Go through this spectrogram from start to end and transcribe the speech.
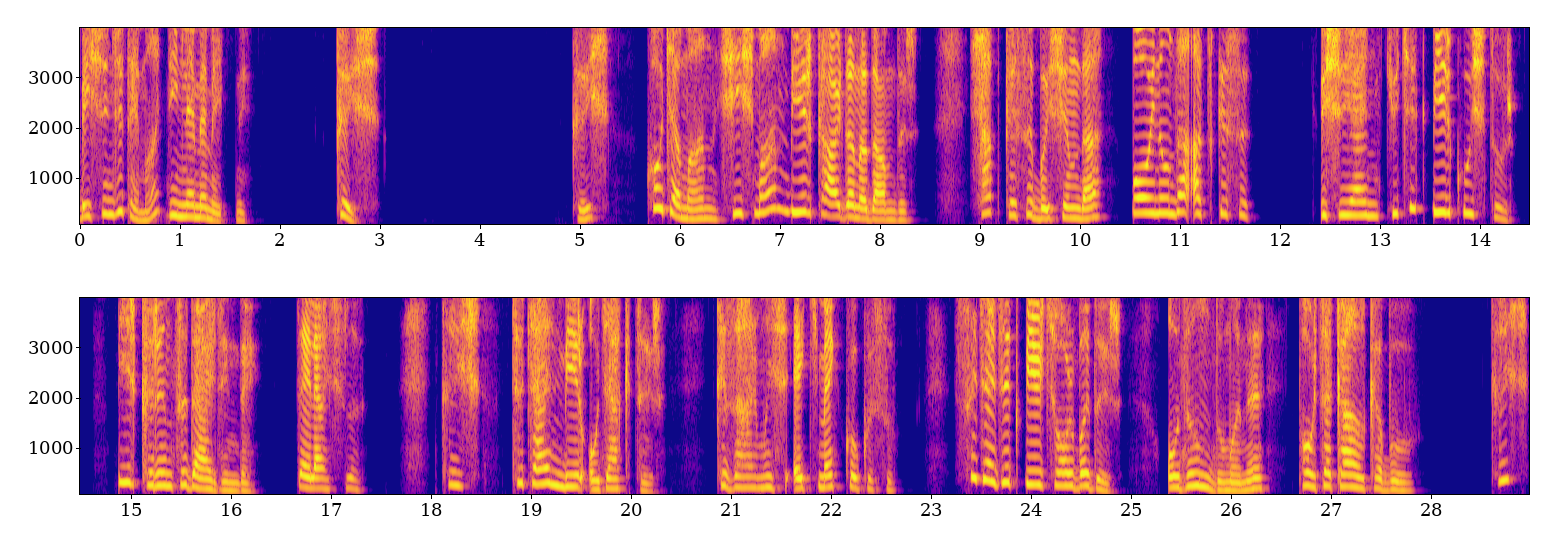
Beşinci tema dinleme metni. Kış. Kış, kocaman, şişman bir kardan adamdır. Şapkası başında, boynunda atkısı. Üşüyen küçük bir kuştur. Bir kırıntı derdinde, telaşlı. Kış, tüten bir ocaktır. Kızarmış ekmek kokusu. Sıcacık bir çorbadır. Odun dumanı, portakal kabuğu. Kış,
